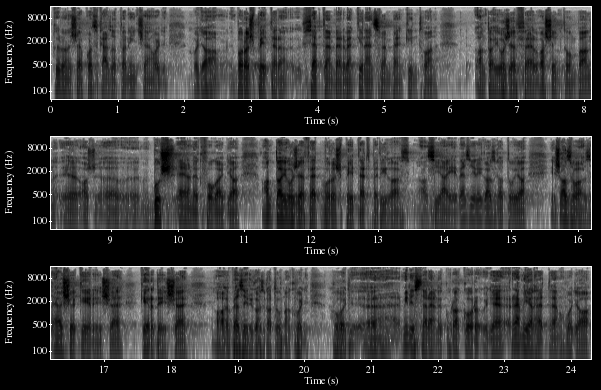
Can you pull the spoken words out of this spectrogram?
különösebb kockázata nincsen, hogy hogy a Boros Péter szeptemberben, 90-ben kint van Antal Józseffel Washingtonban, Bush elnök fogadja Antal Józsefet, Boros Pétert pedig a, a CIA vezérigazgatója, és az volt az első kérése, kérdése a vezérigazgatónak, hogy, hogy miniszterelnök úr, akkor ugye remélhetem, hogy a,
